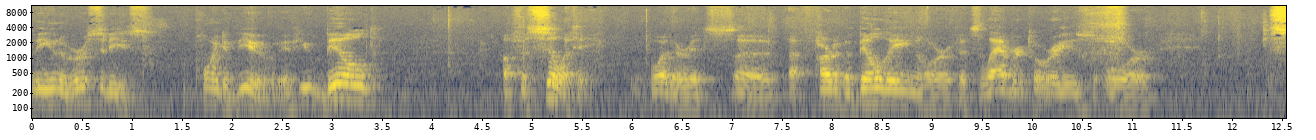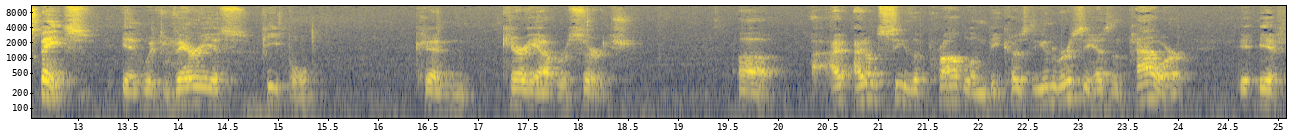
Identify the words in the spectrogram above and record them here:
the university's point of view. If you build a facility, whether it's uh, a part of a building or if it's laboratories or space in which various people can carry out research, uh, I, I don't see the problem because the university has the power, if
